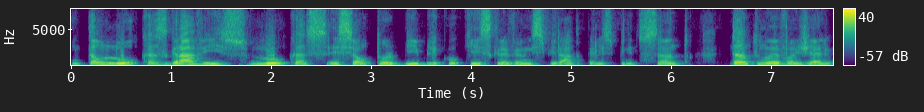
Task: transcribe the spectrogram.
Então, Lucas, grave isso. Lucas, esse autor bíblico que escreveu inspirado pelo Espírito Santo, tanto no Evangelho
